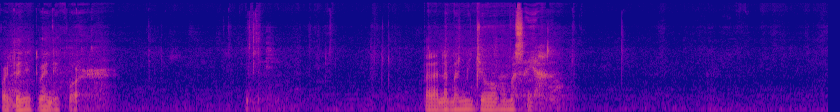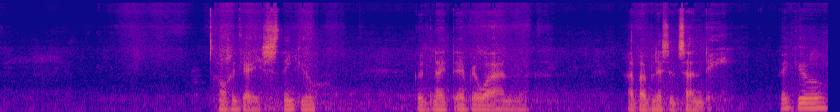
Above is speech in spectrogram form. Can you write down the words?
for 2024. Para naman medyo masaya. Okay guys, thank you. Good night everyone. Have a blessed Sunday. Thank you.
